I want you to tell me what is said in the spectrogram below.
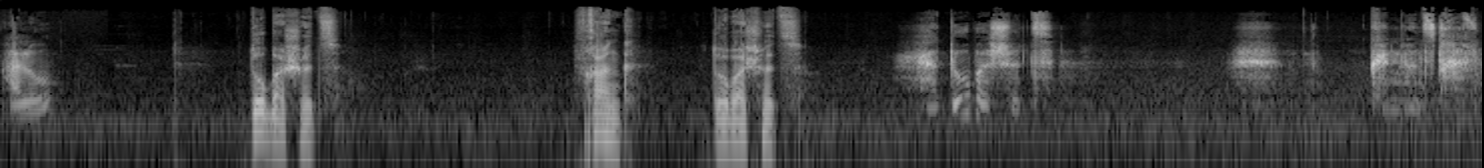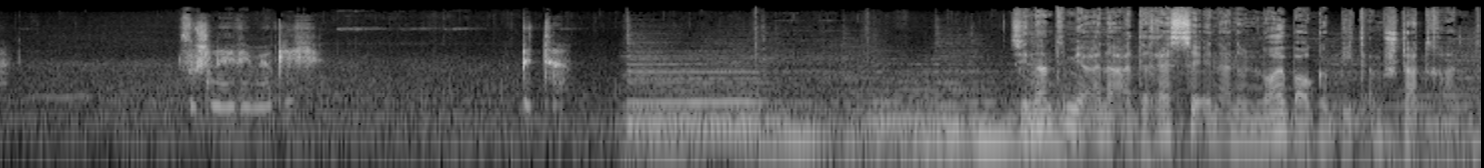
Hallo? Doberschütz. Frank Doberschütz. Herr Doberschütz. Können wir uns treffen? So schnell wie möglich? Bitte. Sie nannte mir eine Adresse in einem Neubaugebiet am Stadtrand.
